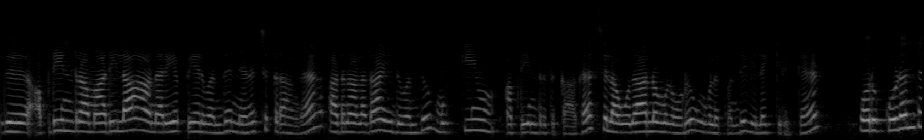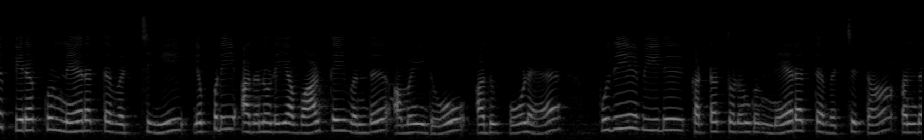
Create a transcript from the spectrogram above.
இது அப்படின்ற மாதிரிலாம் நிறைய பேர் வந்து நினச்சிக்கிறாங்க. அதனால தான் இது வந்து முக்கியம் அப்படின்றதுக்காக சில உதாரணங்களோடு உங்களுக்கு வந்து விளக்கியிருக்கேன். ஒரு குழந்தை பிறக்கும் நேரத்தை வச்சு எப்படி அதனுடைய வாழ்க்கை வந்து அமைதோ அதுபோல் புதிய வீடு கட்டத் தொடங்கும் நேரத்தை வச்சு தான் அந்த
